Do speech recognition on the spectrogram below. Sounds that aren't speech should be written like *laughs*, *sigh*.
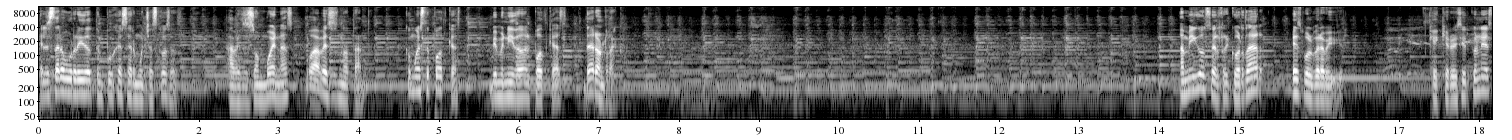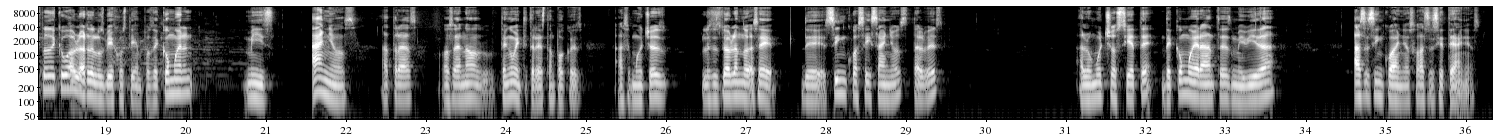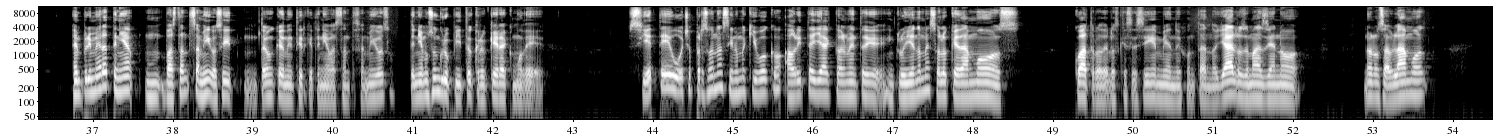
El estar aburrido te empuja a hacer muchas cosas. A veces son buenas o a veces no tanto. Como este podcast. Bienvenido al podcast de Aaron Raco. Amigos, el recordar es volver a vivir. ¿Qué quiero decir con esto? De que voy a hablar de los viejos tiempos, de cómo eran mis años atrás. O sea, no, tengo 23 tampoco, es hace mucho. les estoy hablando hace de 5 a 6 años, tal vez a lo mucho siete, de cómo era antes mi vida hace cinco años o hace siete años. En primera tenía bastantes amigos, sí, tengo que admitir que tenía bastantes amigos. Teníamos un grupito, creo que era como de siete u ocho personas, si no me equivoco. Ahorita ya actualmente, incluyéndome, solo quedamos cuatro de los que se siguen viendo y juntando. Ya los demás ya no, no nos hablamos.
